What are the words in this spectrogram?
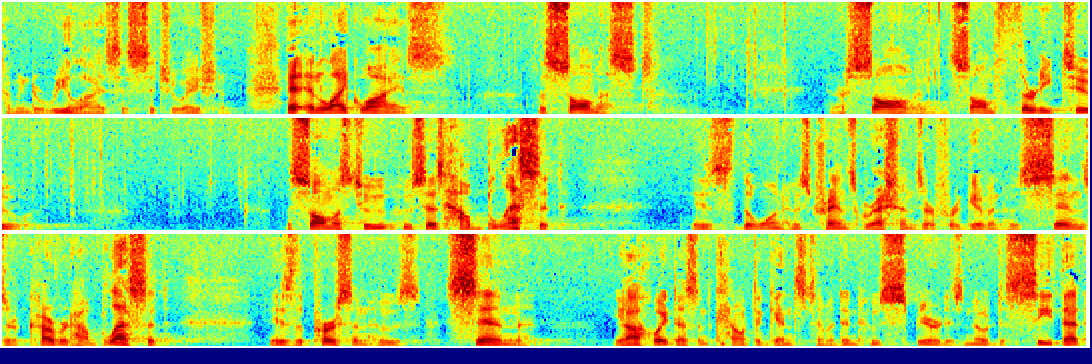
coming to realize his situation. And, and likewise, the psalmist in our psalm, in Psalm 32, the psalmist who, who says, How blessed is the one whose transgressions are forgiven, whose sins are covered. How blessed is the person whose sin Yahweh doesn't count against him and in whose spirit is no deceit. That,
